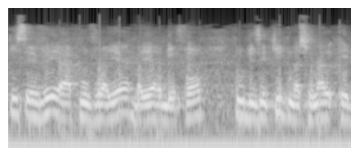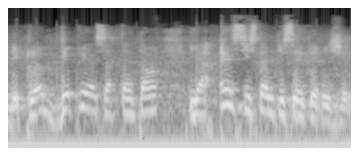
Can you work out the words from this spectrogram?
qui s'est vu à pourvoyeur, bailleur de fonds pour des équipes nationales et des clubs. Depuis un certain temps, il y a un système qui s'est érigé.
